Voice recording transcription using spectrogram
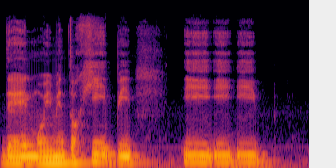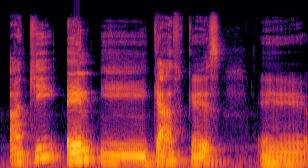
del movimiento hippie y, aquí él y Kath, que es eh,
